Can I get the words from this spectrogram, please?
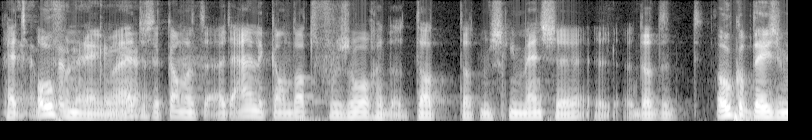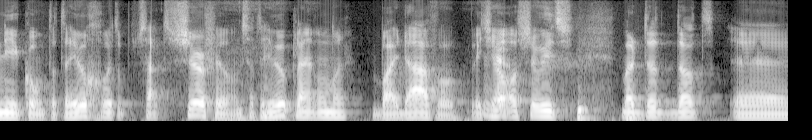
het overnemen. Hè? ja. Dus dan kan het, uiteindelijk kan dat ervoor zorgen dat, dat, dat misschien mensen, eh, dat het ook op deze manier komt. Dat er heel groot op staat Surville en staat er heel klein onder bij Davo. Weet je wel, Ja. of zoiets. Maar dat, dat, eh,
